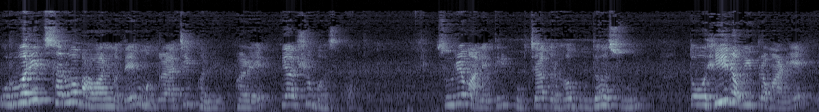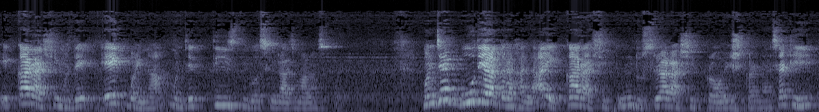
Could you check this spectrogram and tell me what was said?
उर्वरित सर्व भावांमध्ये मंगळाची फळे फळे ही अशुभ असतात. सूर्यमालेतील पुढचा ग्रह बुध असून तोही रवीप्रमाणे एका राशीमध्ये एक महिना म्हणजे तीस दिवस विराजमान असतो. म्हणजे बुध या ग्रहाला एका राशीतून दुसऱ्या राशीत प्रवेश करण्यासाठी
